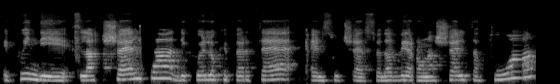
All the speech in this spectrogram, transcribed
E quindi la scelta di quello che per te è il successo è davvero una scelta tua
